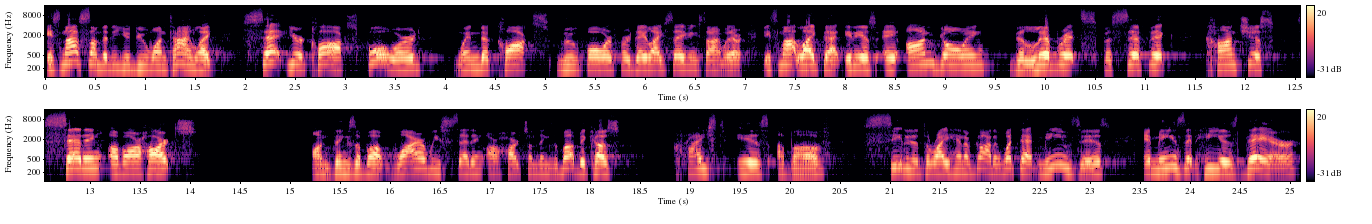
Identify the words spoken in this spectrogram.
It's not something that you do one time, like set your clocks forward when the clocks move forward for daylight savings time, whatever. It's not like that. It is a ongoing, deliberate, specific, conscious setting of our hearts on things above. Why are we setting our hearts on things above? Because Christ is above, seated at the right hand of God. And what that means is, it means that He is there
